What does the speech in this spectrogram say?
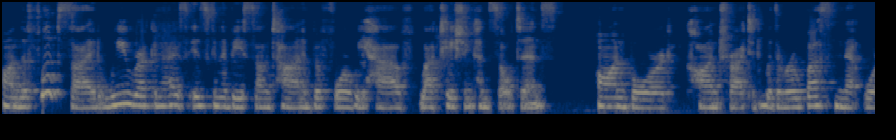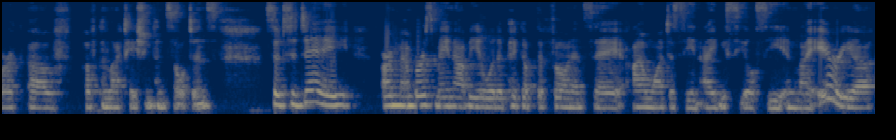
On the flip side we recognize it's going to be some time before we have lactation consultants on board contracted with a robust network of, of lactation consultants. So today our members may not be able to pick up the phone and say i want to see an IBCLC in my area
